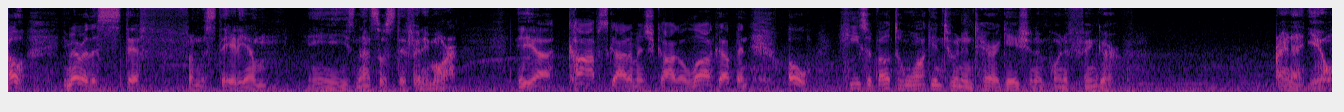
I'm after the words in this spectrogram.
Oh, you remember the stiff from the stadium? He's not so stiff anymore. The uh, cops got him in Chicago lockup, and oh, he's about to walk into an interrogation and point a finger right at you.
